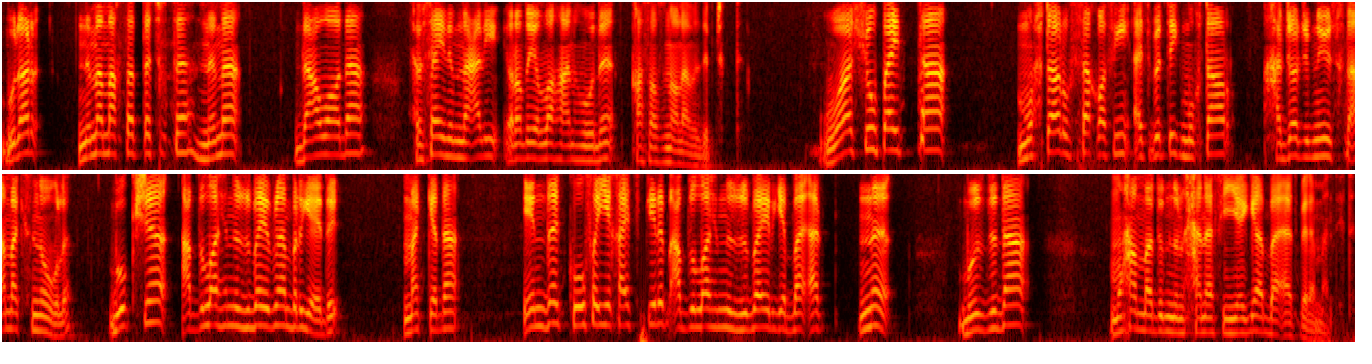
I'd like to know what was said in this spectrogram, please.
Bular nima maqsadda chiqdi? Nima da'voda Husayn ibn Ali radhiyallohu anhu ni qasosini olamiz deb chiqdi. Va shu paytda Muhtar al-Saqafi aytibdik, Muhtar Hajjoj ibn Yusufning amakisining o'g'li. Bu kishi Abdulloh ibn Zubayr bilan birga edi Makka da. Endi Kufaga qaytib kelib Abdulloh ibn Zubayrga bay'atni buzdida Muhammad ibn al-Hanafiyaga bay'at beraman dedi.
